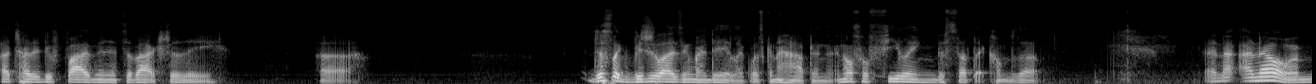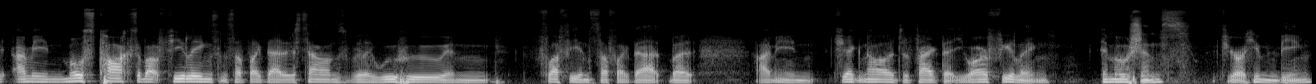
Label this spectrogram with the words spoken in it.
I try to do five minutes of actually. Uh, just like visualizing my day, like what's gonna happen, and also feeling the stuff that comes up. And I, I know, I mean, most talks about feelings and stuff like that, it just sounds really woohoo and fluffy and stuff like that. But I mean, if you acknowledge the fact that you are feeling emotions, if you're a human being,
